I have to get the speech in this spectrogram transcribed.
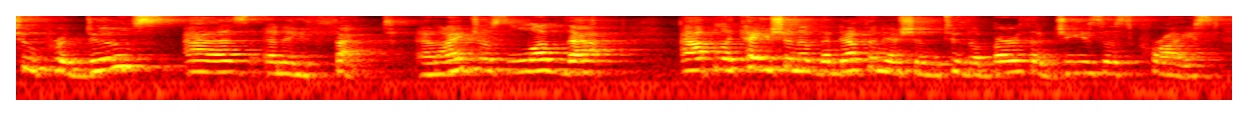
to produce as an effect. And I just love that application of the definition to the birth of Jesus Christ.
